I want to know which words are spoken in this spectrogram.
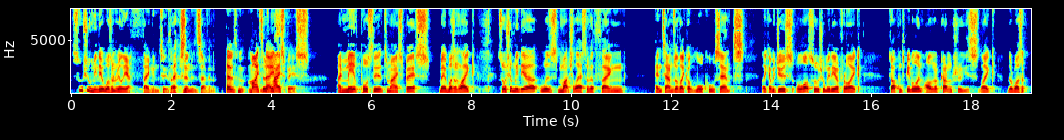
Social media wasn't really a thing in 2007. There was MySpace. There's MySpace. I may have posted it to MySpace, but it wasn't like social media was much less of a thing in terms of like a local sense. Like I would use a lot of social media for like talking to people in other countries. Like there wasn't.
